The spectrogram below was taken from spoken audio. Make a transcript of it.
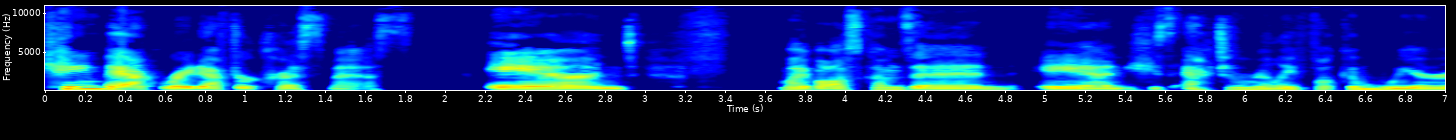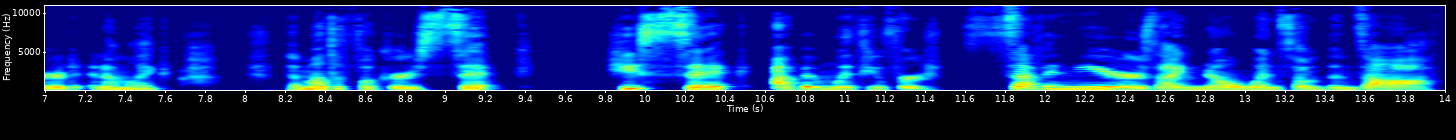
came back right after Christmas, and my boss comes in and he's acting really fucking weird. And I'm like, that motherfucker is sick. He's sick. I've been with you for seven years. I know when something's off.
